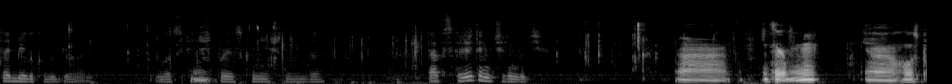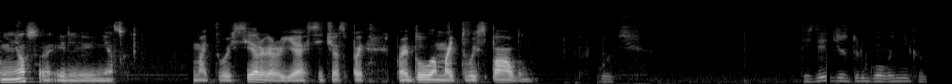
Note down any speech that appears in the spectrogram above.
Стабилку выбиваю. 25 FPS, конечно, ну да. Так, скажи там что-нибудь. А, так, э, голос поменялся или нет? Мать твой сервер, я сейчас пой- пойду ломать твой спаун. Ты здесь без другого ника.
